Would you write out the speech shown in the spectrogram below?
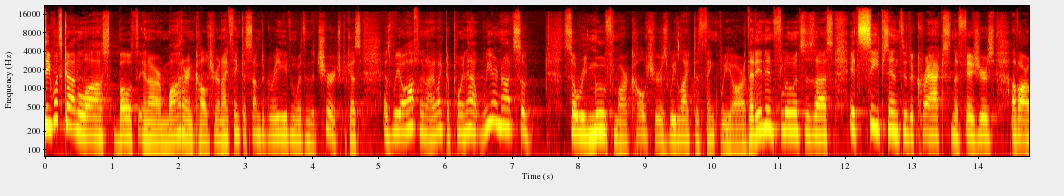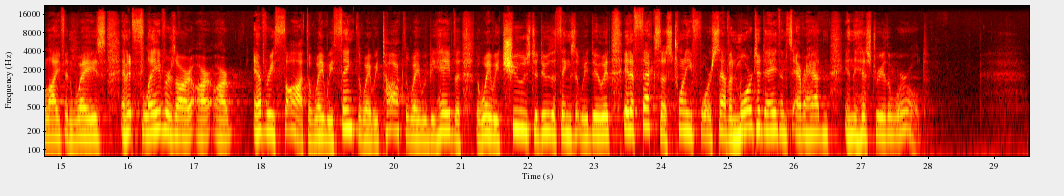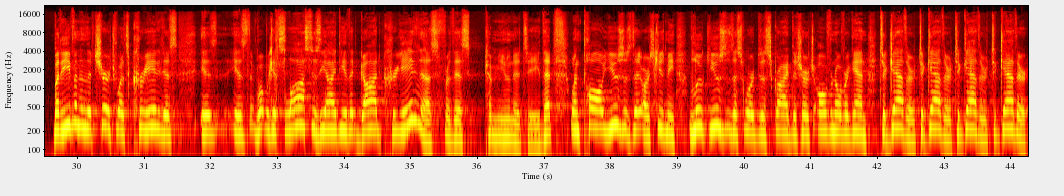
See, what's gotten lost both in our modern culture and I think to some degree even within the church, because as we often, I like to point out, we are not so, so removed from our culture as we like to think we are, that it influences us, it seeps in through the cracks and the fissures of our life in ways, and it flavors our, our, our every thought, the way we think, the way we talk, the way we behave, the, the way we choose to do the things that we do. It, it affects us 24 7, more today than it's ever had in, in the history of the world. But even in the church, what's created is, is, is what gets lost is the idea that God created us for this community. That when Paul uses the, or excuse me, Luke uses this word to describe the church over and over again, together, together, together, together.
